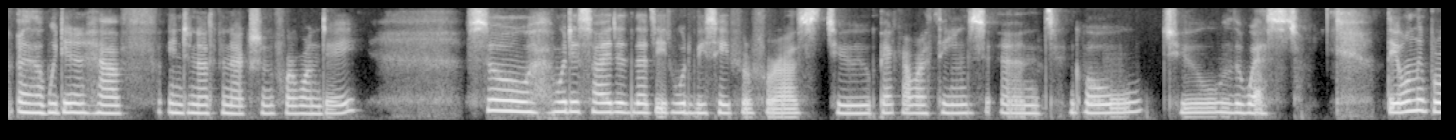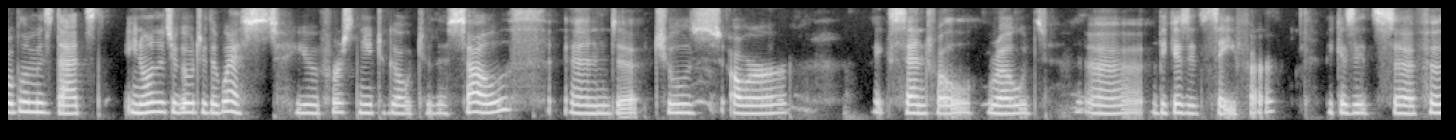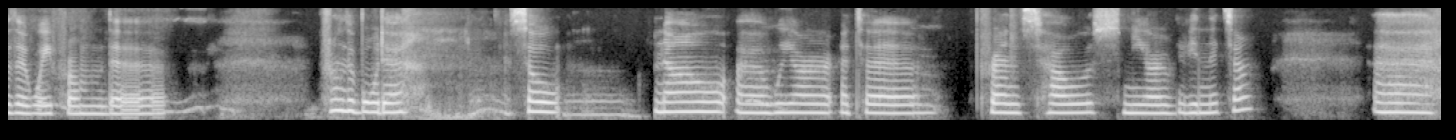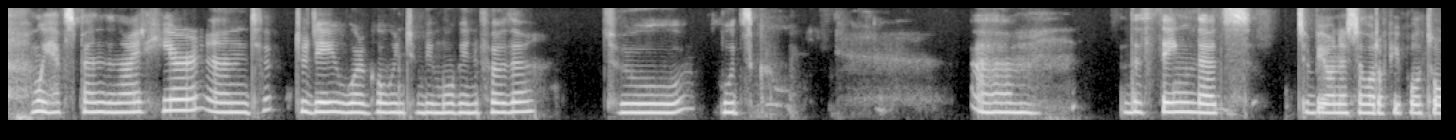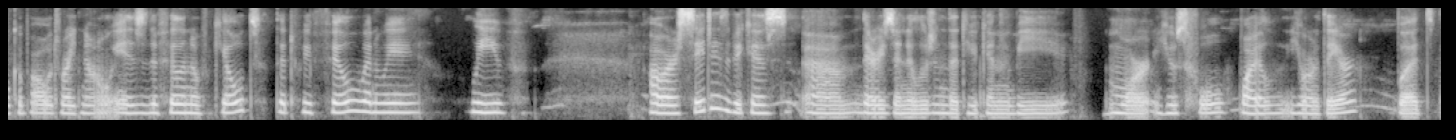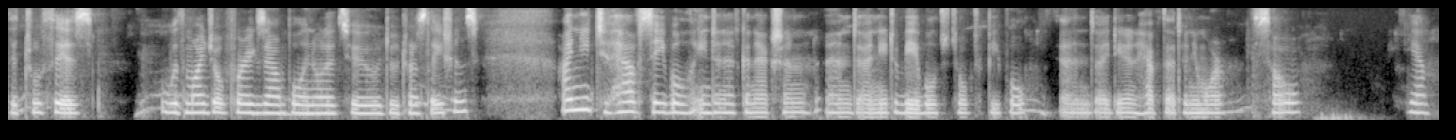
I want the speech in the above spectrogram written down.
Uh, we didn't have internet connection for one day. So we decided that it would be safer for us to pack our things and go to the west. The only problem is that in order to go to the west, you first need to go to the south and uh, choose our like central road uh, because it's safer, because it's uh, further away from the from the border. So now uh, we are at a friend's house near Vinnytsia uh, we have spent the night here, and today we're going to be moving further to Lutsk. Um, the thing that's, to be honest, a lot of people talk about right now is the feeling of guilt that we feel when we leave our cities because um, there is an illusion that you can be more useful while you're there but the truth is with my job for example in order to do translations. I need to have stable internet connection and i need to be able to talk to people and i didn't have that anymore. So yeah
